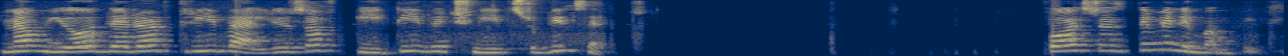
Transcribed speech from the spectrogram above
Now here there are three values of PT which needs to be set. First is the minimum PT.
